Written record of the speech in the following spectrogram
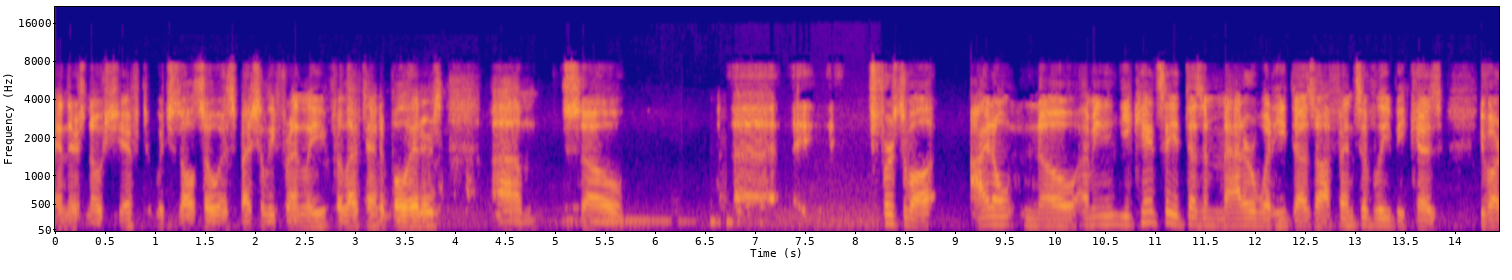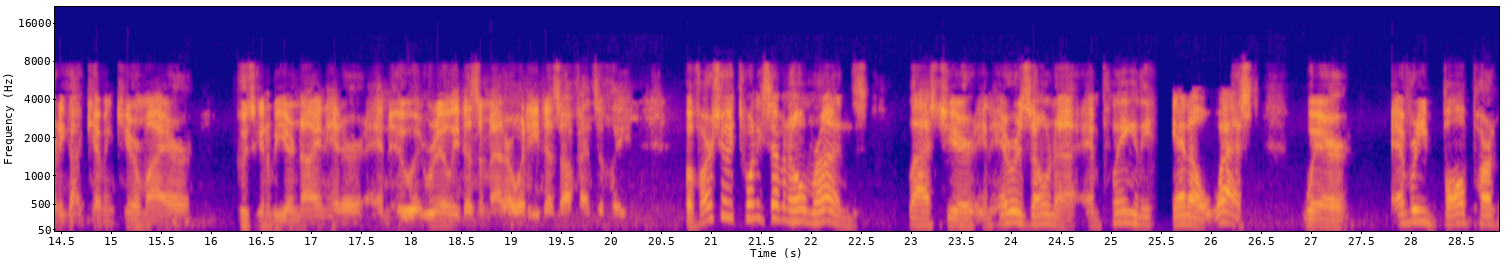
And there's no shift, which is also especially friendly for left-handed pull hitters. Um, so, uh, first of all, I don't know. I mean, you can't say it doesn't matter what he does offensively because you've already got Kevin Kiermaier, who's going to be your nine hitter, and who it really doesn't matter what he does offensively. But Varsho hit 27 home runs last year in Arizona and playing in the NL West, where every ballpark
